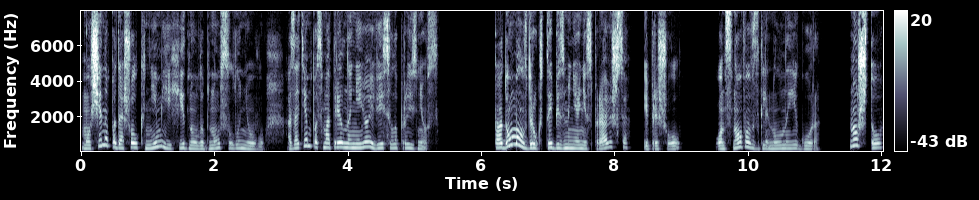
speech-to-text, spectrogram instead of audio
Мужчина подошел к ним, ехидно улыбнулся Лунёву, а затем посмотрел на нее и весело произнес. «Подумал, вдруг ты без меня не справишься?» И пришел. Он снова взглянул на Егора. «Ну что,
